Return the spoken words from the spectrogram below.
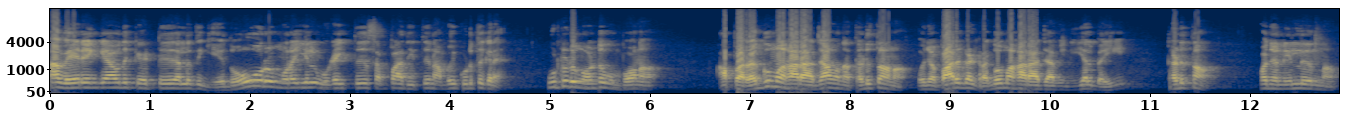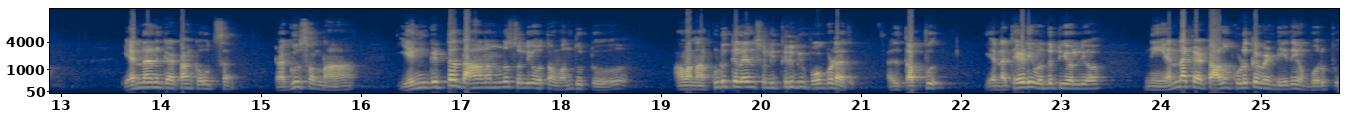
நான் வேற எங்கேயாவது கேட்டு அல்லது ஏதோ ஒரு முறையில் உழைத்து சம்பாதித்து நான் போய் கொடுத்துக்கிறேன். விட்டுடுங்கோன்ட்டு அவன் போனான். அப்போ ரகு மகாராஜா அவனை தடுத்தானாம். கொஞ்சம் பாருங்கள் ரகு மகாராஜாவின் இயல்பை தடுத்தான். கொஞ்சம் நில்லுன்னான் என்னன்னு கேட்டான் கௌத்சன் ரகு சொன்னான் எங்கிட்ட தானம்னு சொல்லி ஒருத்தன் வந்துட்டு அவன் நான் கொடுக்கலன்னு சொல்லி திருப்பி போகக்கூடாது. அது தப்பு. என்னை தேடி வந்துட்டியோ இல்லையோ நீ என்ன கேட்டாலும் கொடுக்க வேண்டியது என் பொறுப்பு.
